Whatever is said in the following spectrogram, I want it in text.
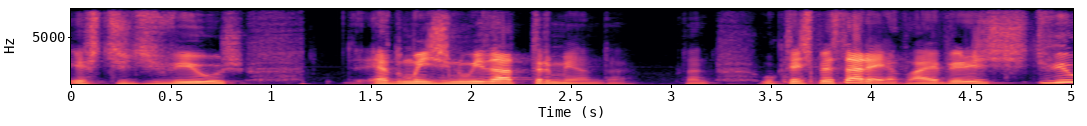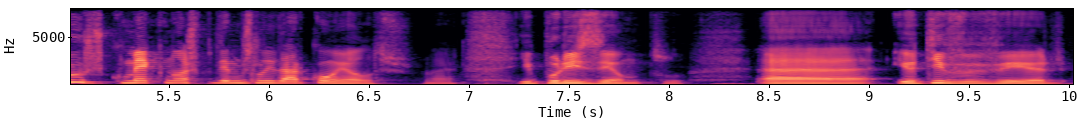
estes desvios, é de uma ingenuidade tremenda. Portanto, o que tens de pensar é, vai haver estes desvios, como é que nós podemos lidar com eles? é? E, por exemplo, eu tive a ver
